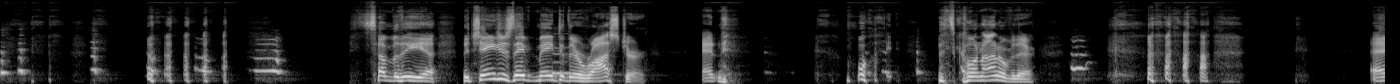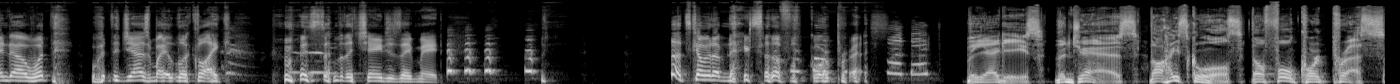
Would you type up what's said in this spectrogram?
Some of the uh, the changes they've made to their roster, and what, what's going on over there, and uh, what what the Jazz might look like with some of the changes they've made. That's coming up next on the Full Court Press. The Aggies, the Jazz, the high schools, the full court press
